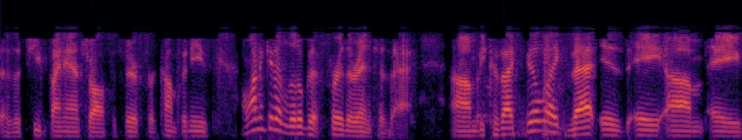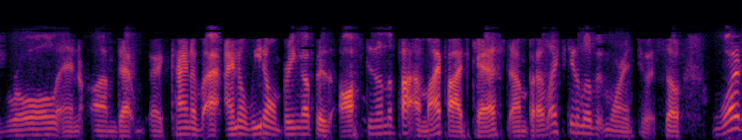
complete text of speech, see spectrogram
as a chief financial officer for companies. I want to get a little bit further into that um, because I feel like that is a um, a role and um, that uh, kind of I, I, know we don't bring up as often on the po- on my podcast, um, but I'd like to get a little bit more into it. So, what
